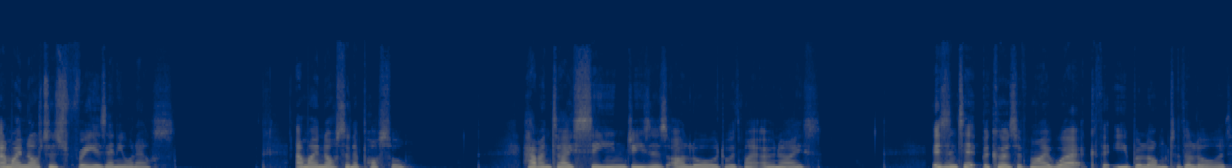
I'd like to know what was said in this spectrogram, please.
Am I not as free as anyone else? Am I not an apostle? Haven't I seen Jesus our Lord with my own eyes? Isn't it because of my work that you belong to the Lord?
